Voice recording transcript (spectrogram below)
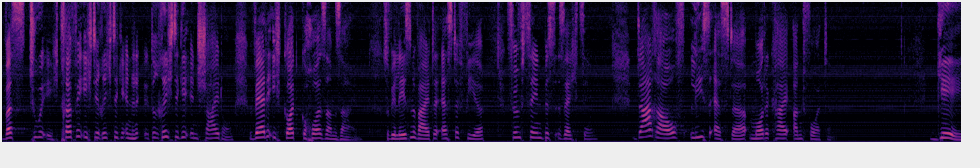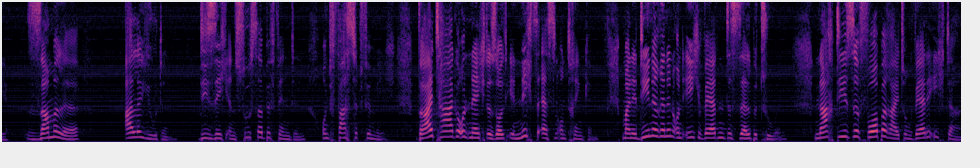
Was tue ich? Treffe ich die richtige, die richtige Entscheidung? Werde ich Gott gehorsam sein? So, wir lesen weiter, Esther 4, 15 bis 16. Darauf ließ Esther Mordecai antworten. Geh, sammle alle Juden, die sich in Susa befinden, und fastet für mich. Drei Tage und Nächte sollt ihr nichts essen und trinken. Meine Dienerinnen und ich werden dasselbe tun. Nach dieser Vorbereitung werde ich dann,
